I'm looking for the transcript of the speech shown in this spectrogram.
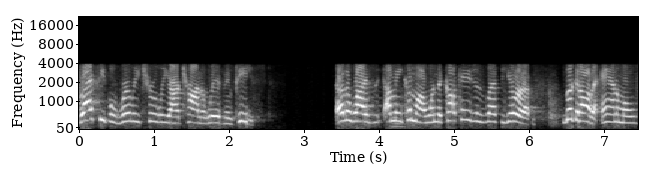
Black people really, truly are trying to live in peace. Otherwise, I mean, come on. When the Caucasians left Europe, look at all the animals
